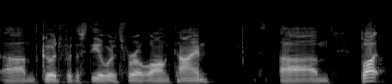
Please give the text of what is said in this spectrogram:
um, good for the Steelers for a long time. Um, but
